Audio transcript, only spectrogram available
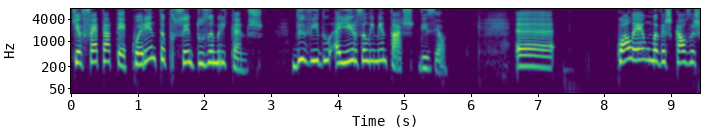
que afeta até 40% dos americanos, devido a erros alimentares, diz ele. Uh, qual é uma das causas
